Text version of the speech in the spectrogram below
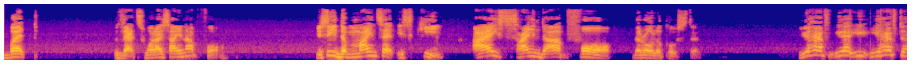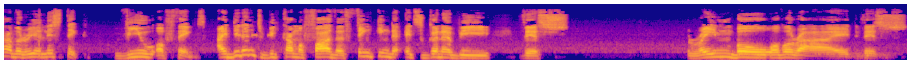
But that's what I signed up for. You see, the mindset is key. I signed up for the roller coaster. You have you have, you you have to have a realistic view of things. I didn't become a father thinking that it's gonna be this rainbow of a ride, this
